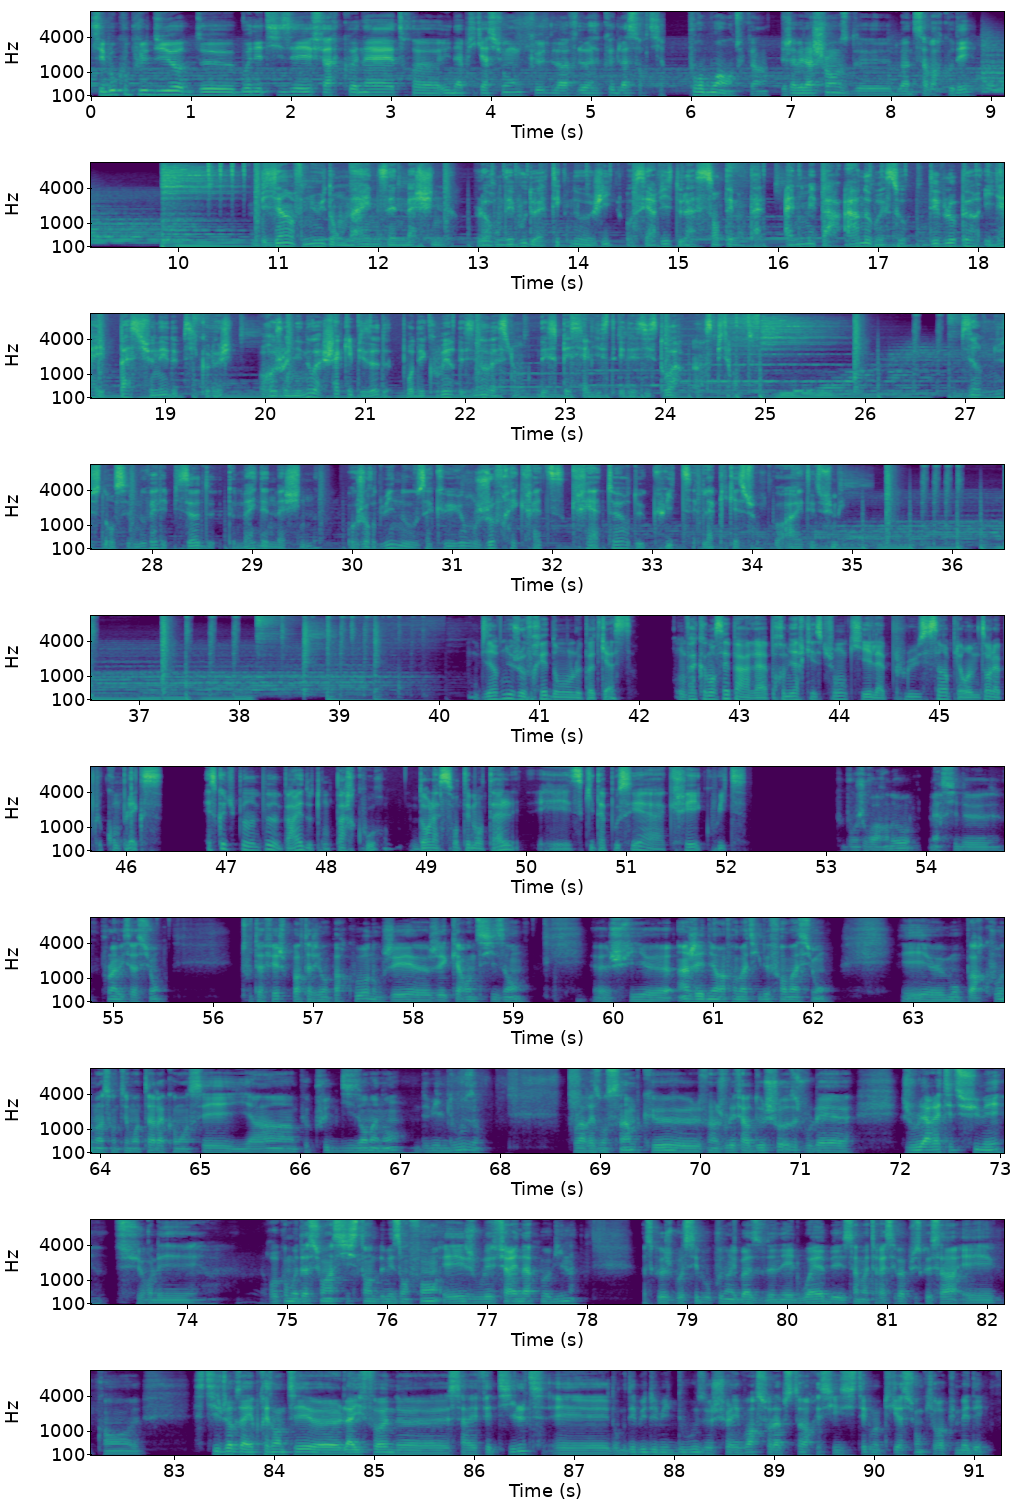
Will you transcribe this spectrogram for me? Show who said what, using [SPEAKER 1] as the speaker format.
[SPEAKER 1] C'est beaucoup plus dur de monétiser, faire connaître euh, une application que de la, sortir. Pour moi en tout cas. J'avais la chance de, de, de savoir coder.
[SPEAKER 2] Bienvenue dans Minds and Machines, le rendez-vous de la technologie au service de la santé mentale. Animé par Arnaud Bressot, développeur IA et passionné de psychologie. Rejoignez-nous à chaque épisode pour découvrir des innovations, des spécialistes et des histoires inspirantes. Bienvenue dans ce nouvel épisode de Mind and Machine. Aujourd'hui, nous accueillons Geoffrey Kretz, créateur de Quit, l'application pour arrêter de fumer. Bienvenue Geoffrey dans le podcast. On va commencer par la première question qui est la plus simple et en même temps la plus complexe. Est-ce que tu peux un peu me parler de ton parcours dans la santé mentale et ce qui t'a poussé à créer Quit?
[SPEAKER 1] Bonjour Arnaud, merci pour l'invitation. Tout à fait, je partager mon parcours. Donc j'ai 46 euh, ans, je suis euh, ingénieur informatique de formation et mon parcours dans la santé mentale a commencé il y a un peu plus de 10 ans maintenant, 2012. Pour la raison simple que je voulais faire deux choses. Je voulais, je voulais arrêter de fumer sur les recommandations insistantes de mes enfants et je voulais faire une app mobile parce que je bossais beaucoup dans les bases de données le web et ça m'intéressait pas plus que ça. Et quand Steve Jobs avait présenté euh, l'iPhone, euh, ça avait fait tilt. Et donc, début 2012, je suis allé voir sur l'App Store qu'est-ce qui existait comme application qui aurait pu m'aider.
